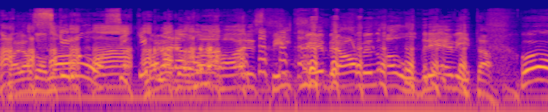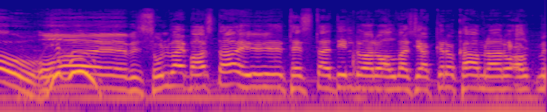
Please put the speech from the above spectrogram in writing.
Maradona. Skråsikkert Maradona Maradona. har spilt mye bra, men aldri Evita. Oh, Og eh, Solveig Barstad hun testa dildoer og allværsjakker og kameraer og alt mulig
